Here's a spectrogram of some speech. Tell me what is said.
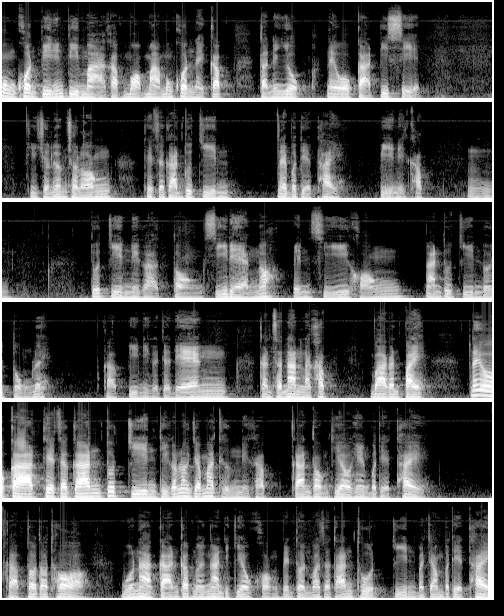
มงคลปีนี้ปีหมาครับมอบมามงคลให้กับตานนายกในโอกาสพิเศษ ที่เฉลิมฉลองเทศกาลตรุษจีนในประเทศไทยปีนี้ครับอืมตรุ๊จีนนี่ก็ต้องสีแดงเนาะเป็นสีของงานตรุ๊จีนโดยตรงเลยครับปีนี้ก็จะแดงกันสนั่นแหละครับ ว่ากันไป ในโอกาสเทศกาลตุ๊จีนที่กำลังจะมาถึงนี่ครับการท่องเที่ยวแห่งประเทศไทยครับทททบูรณาการกับหน่วยงานที่เกี่ยวของเป็นต้นว่าสถานทูตจีนประจำประเทศไทย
